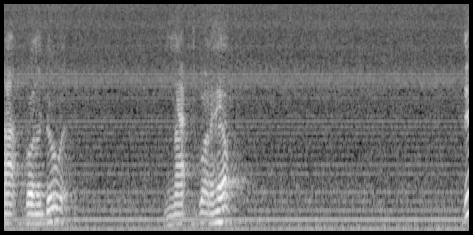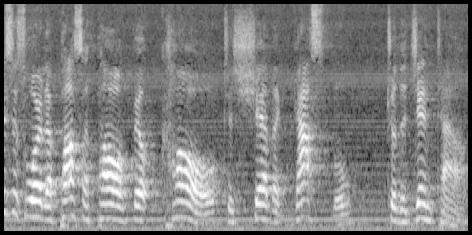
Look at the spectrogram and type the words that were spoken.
not going to do it, not going to help. This is where the Apostle Paul felt called to share the gospel to the Gentiles.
